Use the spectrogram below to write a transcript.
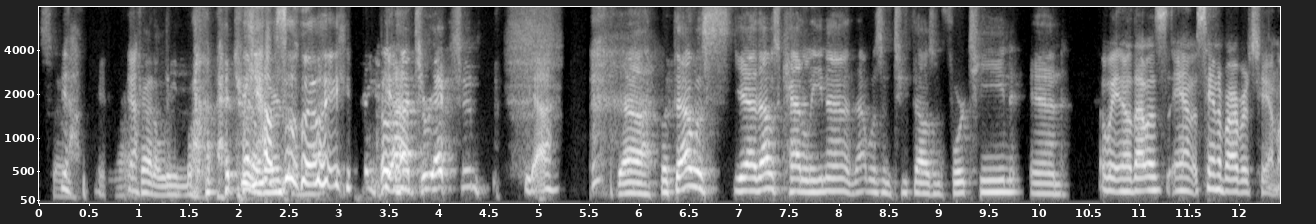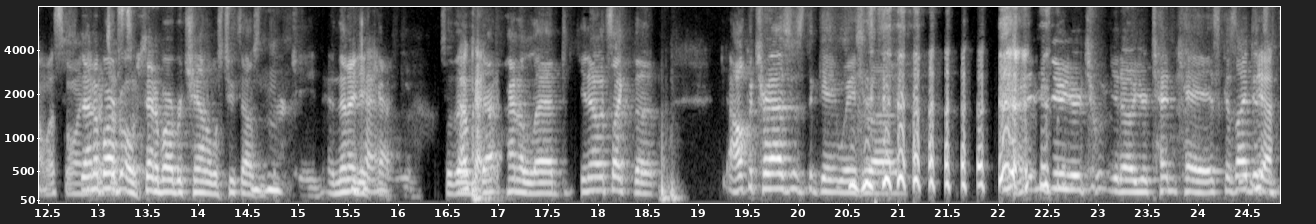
So yeah, you know, yeah. I try to lean more. I try to yeah, absolutely go yeah. that direction. Yeah. Yeah, but that was yeah, that was Catalina. That was in 2014, and Oh, wait, no, that was Santa Barbara Channel was the one. Santa Barbara, just... oh, Santa Barbara Channel was 2013, mm-hmm. and then I did okay. Catalina. So then okay. that kind of led, you know, it's like the Alcatraz is the gateway drug. then you do your, you know, your 10Ks because I did yeah. some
